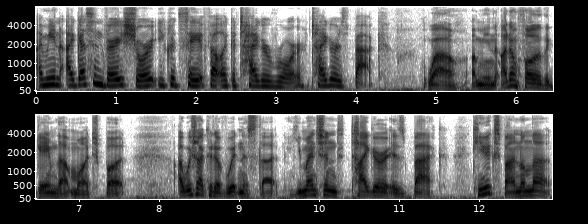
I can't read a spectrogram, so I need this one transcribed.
I mean, I guess in very short, you could say it felt like a tiger roar. Tiger is back. Wow. I mean, I don't follow the game that much, but I wish I could have witnessed that. You mentioned Tiger is back. Can you expand on that?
